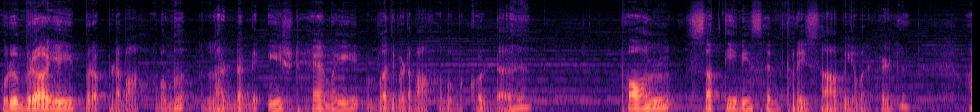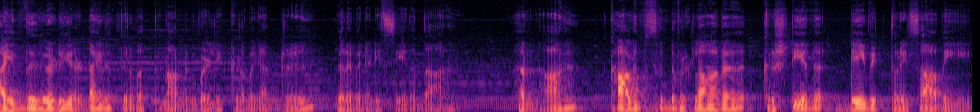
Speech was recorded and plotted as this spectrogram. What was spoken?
உரும்பிராயை பிறப்பிடமாகவும் லண்டன் ஈஸ்ட் ஹேமை வதிவிடமாகவும் கொண்ட பால் சத்யநேசன் துரைசாமி அவர்கள் ஐந்து ஏழு இரண்டாயிரத்தி இருபத்தி நான்கு வெள்ளிக்கிழமை அன்று இறைவனடி சேர்ந்தார். அன்னார் காலம் சென்றவர்களான கிறிஸ்டியன் டேவிட் துரைசாமி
